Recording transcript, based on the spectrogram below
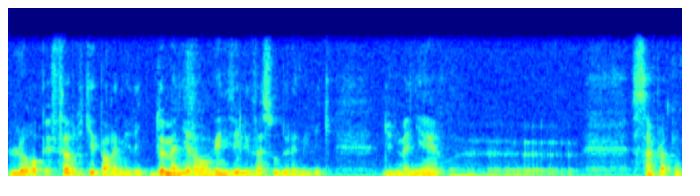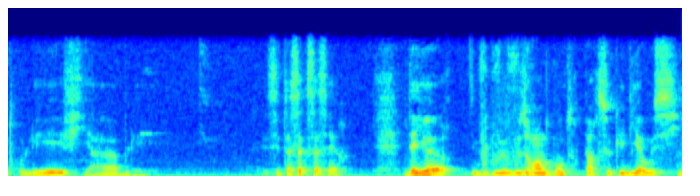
l'Europe est fabriquée par l'Amérique de manière à organiser les vassaux de l'Amérique d'une manière euh, simple à contrôler, fiable. C'est à ça que ça sert. D'ailleurs, vous pouvez vous en rendre compte parce qu'il y a aussi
